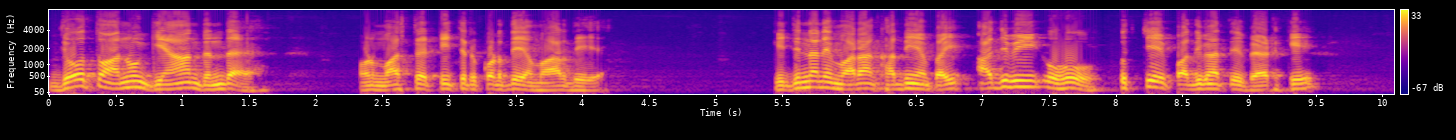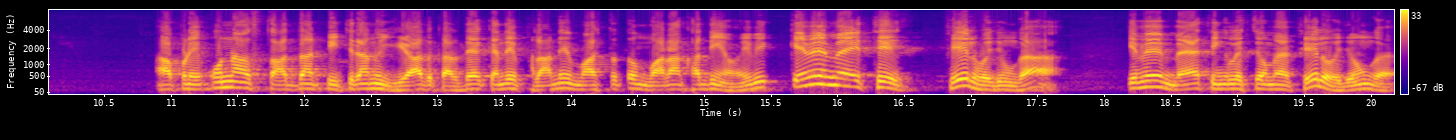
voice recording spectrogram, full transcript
ਜੋ ਤੁਹਾਨੂੰ ਗਿਆਨ ਦਿੰਦਾ ਹੈ, ਹੁਣ ਮਾਸਟਰ ਟੀਚਰ ਕੁੱਟਦੇ ਆ, ਮਾਰਦੇ ਆ। ਕਿ ਜਿਨ੍ਹਾਂ ਨੇ ਮਾਰਾਂ ਖਾਧੀਆਂ ਭਾਈ, ਅੱਜ ਵੀ ਉਹ ਉੱਚੇ ਪਦਵੀਆਂ ਤੇ ਬੈਠ ਕੇ ਆਪਣੇ ਉਹਨਾਂ ਉਸਤਾਦਾਂ, ਟੀਚਰਾਂ ਨੂੰ ਯਾਦ ਕਰਦੇ ਆ, ਕਹਿੰਦੇ, ਫਲਾਣੇ ਮਾਸਟਰ ਤੋਂ ਮਾਰਾਂ ਖਾਧੀਆਂ ਹੋਏ ਵੀ ਕਿਵੇਂ ਮੈਂ ਇੱਥੇ ਫੇਲ ਹੋ ਜਾਊਂਗਾ? ਕਿਵੇਂ ਮੈਥ ਇੰਗਲਿਸ਼ ਚੋਂ ਮੈਂ ਫੇਲ ਹੋ ਜਾਊਂਗਾ?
